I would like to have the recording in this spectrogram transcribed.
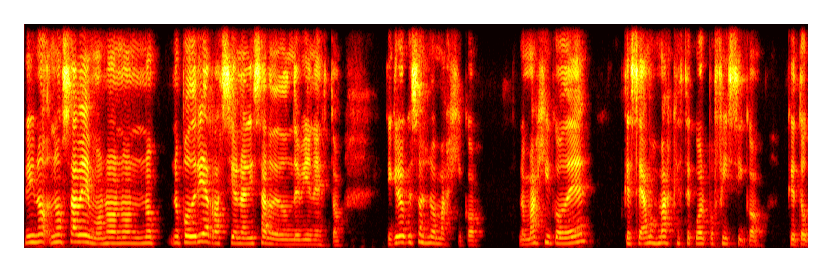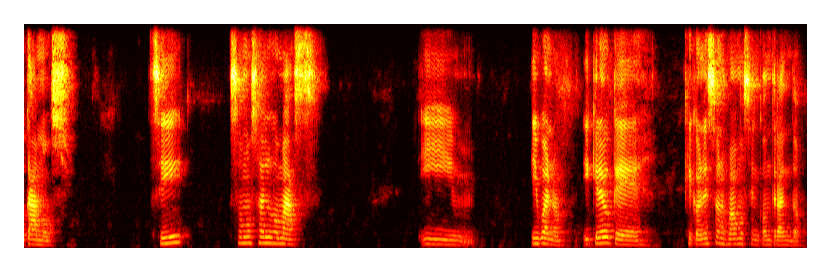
Y no, no sabemos, no, no, no, no podría racionalizar de dónde viene esto. Y creo que eso es lo mágico. Lo mágico de que seamos más que este cuerpo físico que tocamos. ¿Sí? Somos algo más. Y, bueno, y creo que, que con eso nos vamos encontrando.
